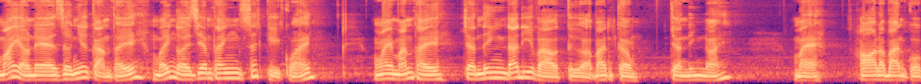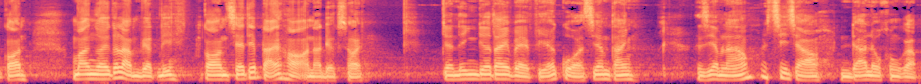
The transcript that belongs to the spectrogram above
Má hiểu nè dường như cảm thấy mấy người Diêm Thanh rất kỳ quái. May mắn thầy, Trần Ninh đã đi vào từ ở ban công. Trần Ninh nói, Mẹ, họ là bạn của con, mọi người cứ làm việc đi, con sẽ tiếp đãi họ là được rồi. Trần Ninh đưa tay về phía của Diêm Thanh. Diêm Lão, xin chào, đã lâu không gặp.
